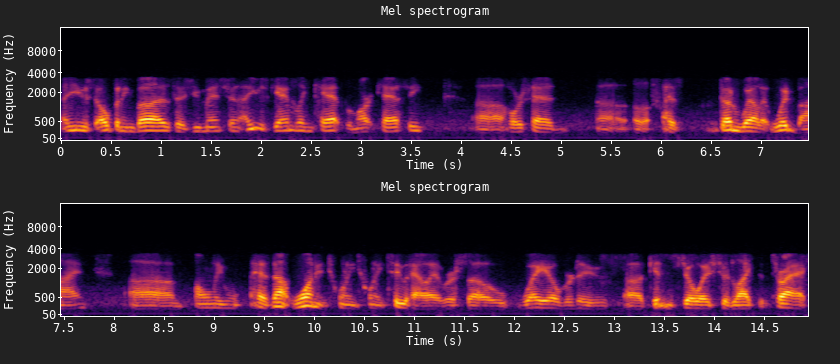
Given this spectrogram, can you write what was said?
I used Opening Buzz, as you mentioned. I used Gambling Cat for Mark Casse. Uh, horse had uh, has done well at Woodbine. Uh, only has not won in 2022, however, so way overdue. Uh, Kitten's Joy should like the track.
